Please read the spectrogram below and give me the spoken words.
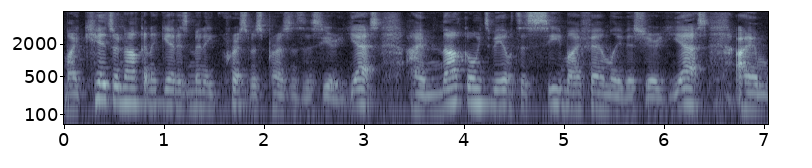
my kids are not going to get as many Christmas presents this year. Yes, I am not going to be able to see my family this year. Yes, I am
